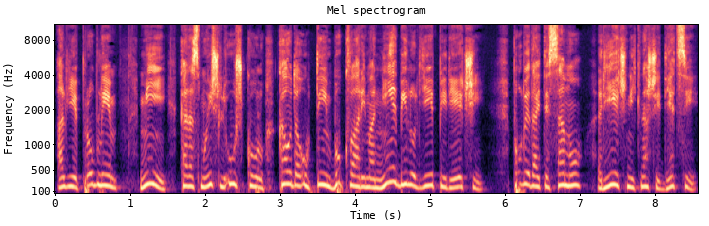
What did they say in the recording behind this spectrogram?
ali je problem mi kada smo išli u školu kao da u tim bukvarima nije bilo lijepi riječi. Pogledajte samo riječnik naše djeci.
